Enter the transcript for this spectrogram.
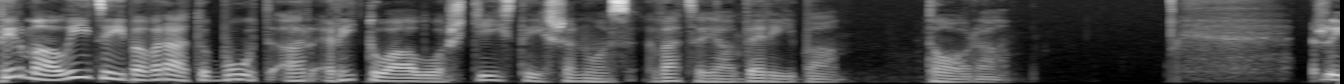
Pirmā līdzība varētu būt ar rituālo šķīstīšanos vecajā derībā, Torā. Šī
